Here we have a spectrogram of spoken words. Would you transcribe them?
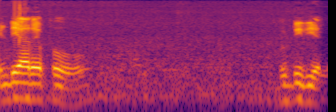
ಎನ್ ಡಿ ಆರ್ ಎಫ್ ದುಡ್ಡಿದೆಯಲ್ಲ.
